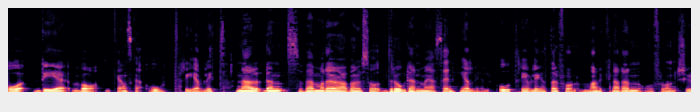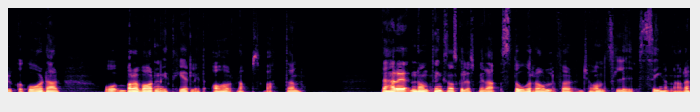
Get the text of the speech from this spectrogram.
Och det var ganska otrevligt. När den svämmade över så drog den med sig en hel del otrevligheter från marknaden och från kyrkogårdar och bara vanligt hedligt avloppsvatten. Det här är någonting som skulle spela stor roll för Johns liv senare.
